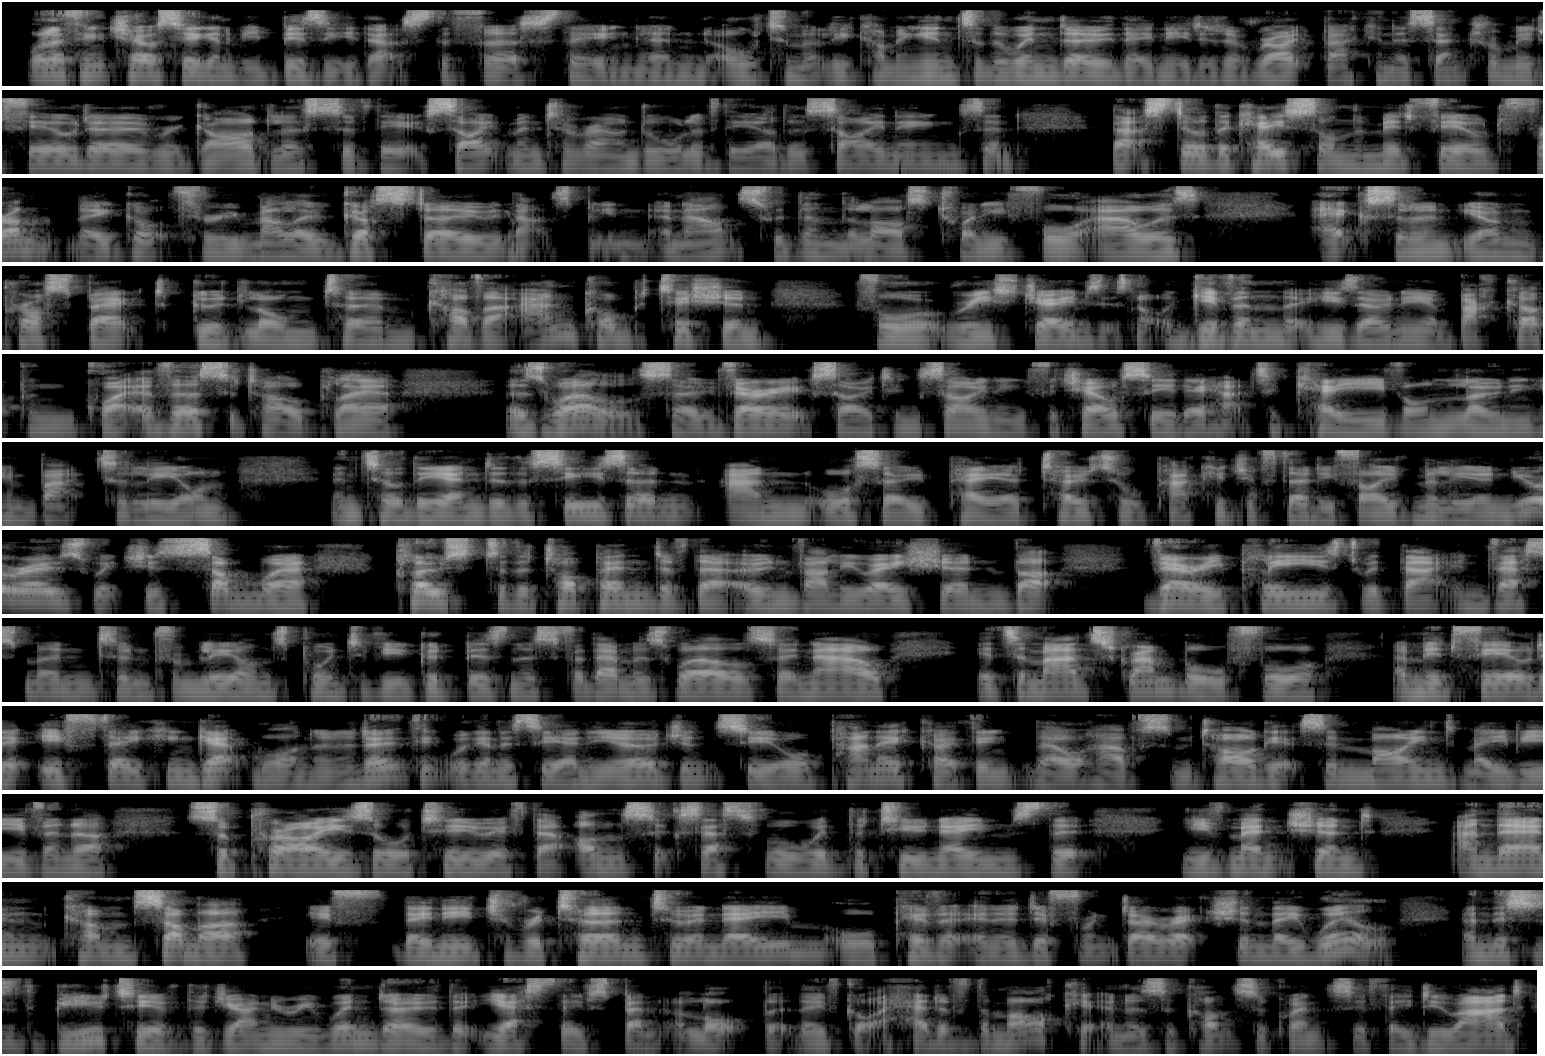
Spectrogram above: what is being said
Well, I think Chelsea are going to be busy. That's the first thing. And ultimately, coming into the window, they needed a right back and a central midfielder, regardless of the excitement around all of the other signings. And that's still the case on the midfield front. They got through Malo Gusto. That's been announced within the last 24 hours. Excellent young prospect, good long term cover and competition for Reece James. It's not a given that he's only a backup and quite a versatile player as well. So very exciting signing for Chelsea. They had to cave on loaning him back to Lyon until the end of the season and also pay a total package of 35 million euros, which is somewhere close to the top end of their own valuation, but very pleased with that investment. And from Lyon's point of view, good business for them as well. So now it's a mad scramble for a midfielder if they can get one. And I don't think we're going to see any urgency or panic. I think they'll have some targets in mind, maybe even a surprise or two if they're unsuccessful with the two names that you've mentioned. And then come summer, if they need to return to a name or pivot in a different direction, they will. And this is the beauty of the January window that, yes, they've spent a lot, but they've got ahead of the market. And as a consequence, if they do add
